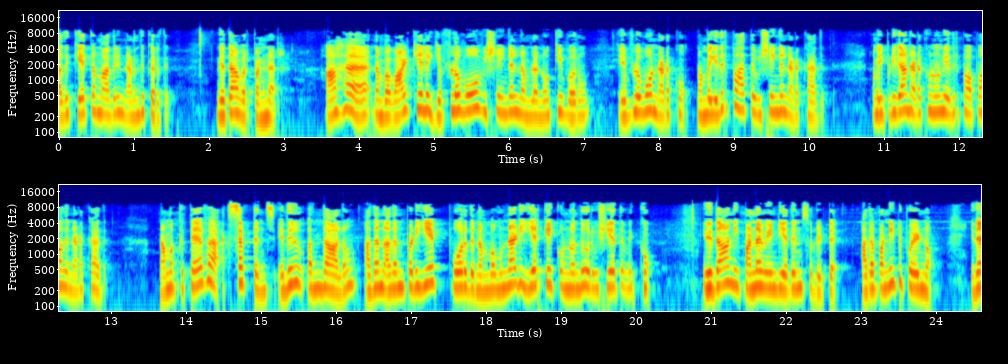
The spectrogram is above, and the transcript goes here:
அதுக்கேற்ற மாதிரி நடந்துக்கிறது. இதை தான் அவர் பண்ணார். ஆக நம்ம வாழ்க்கையில் எவ்வளவோ விஷயங்கள் நம்மளை நோக்கி வரும். எவ்வளவோ நடக்கும். நம்ம எதிர்பார்த்த விஷயங்கள் நடக்காது. நம்ம இப்படி தான் நடக்கணும்னு எதிர்பார்ப்போம் அது நடக்காது. நமக்கு தேவை அக்செப்டன்ஸ் எது வந்தாலும் அதன் அதன்படியே போகிறது நம்ம முன்னாடி இயற்கை கொண்டு வந்து ஒரு விஷயத்தை வைக்கும். இதுதான் நீ பண்ண வேண்டியதுன்னு சொல்லிட்டு. அதை பண்ணிட்டு போயிடணும். இதை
